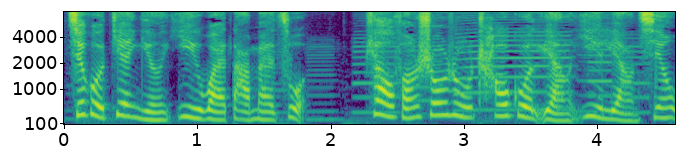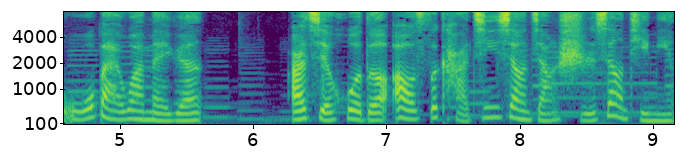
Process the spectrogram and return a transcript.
结果电影意外大卖座，票房收入超过两亿两千五百万美元，而且获得奥斯卡金像奖十项提名。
